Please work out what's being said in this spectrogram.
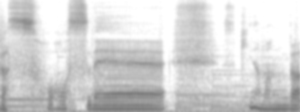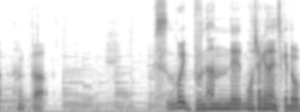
画そうっすね。好きな漫画なんかすごい無難で申し訳ないんですけど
